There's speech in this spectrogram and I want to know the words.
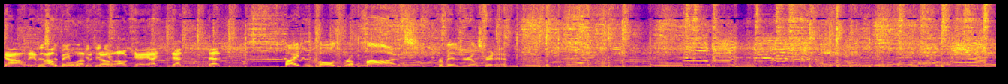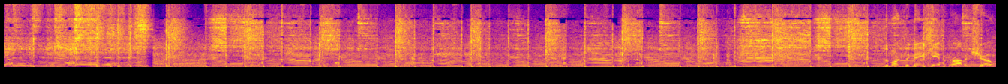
Golly, This debate will of it, continue. though. Okay, I, that that Biden calls for a pause from Israel. Straight ahead. The Markley Van Camp and Robbins Show.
